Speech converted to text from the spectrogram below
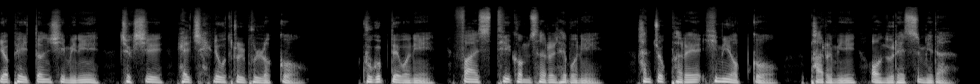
옆에 있던 시민이 즉시 헬체리오트를 불렀고 구급대원이 파스티 검사를 해보니 한쪽 팔에 힘이 없고 발음이 어눌했습니다.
